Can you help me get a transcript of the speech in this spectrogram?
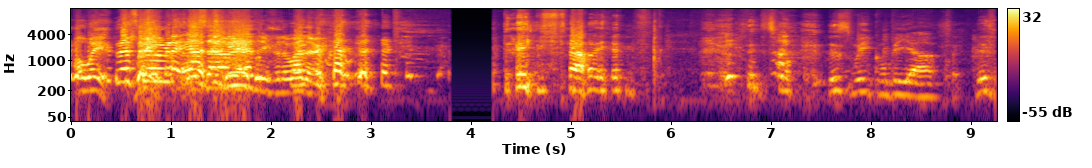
Oh wait, Let's wait, do it, let's yeah, have. Anthony for the weather. Thanks, Stallions. this, this week will be uh this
